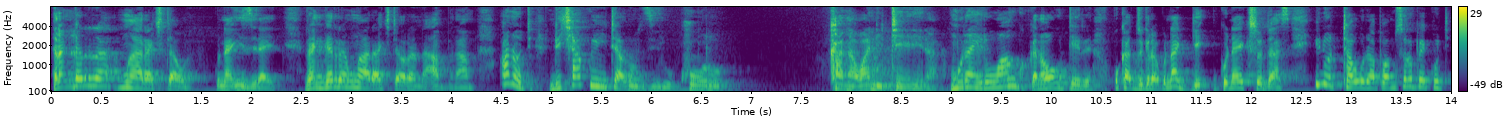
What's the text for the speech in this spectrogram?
rangarira mwari achitaura kuna israeri. Rangarira mwari achitaura naabrahama anoti ndichakuita rudzi rukuru kana wanditeerera. Murayiro wangu kana wauteerera ukadzokera kuna, kuna exodus. Inotaura pamusoro pekuti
